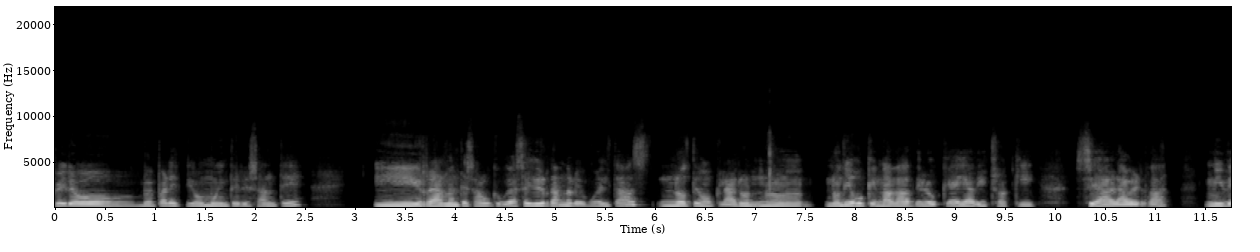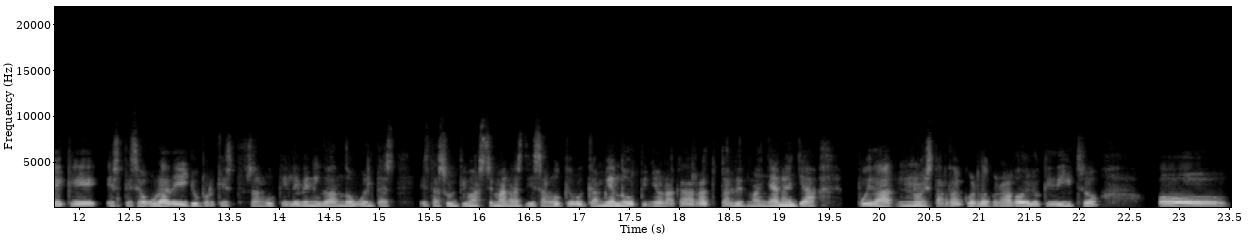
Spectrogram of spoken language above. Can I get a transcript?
pero me ha parecido muy interesante y realmente es algo que voy a seguir dándole vueltas. No tengo claro, no, no digo que nada de lo que haya dicho aquí sea la verdad, ni de que esté segura de ello, porque esto es algo que le he venido dando vueltas estas últimas semanas y es algo que voy cambiando de opinión a cada rato. Tal vez mañana ya pueda no estar de acuerdo con algo de lo que he dicho o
